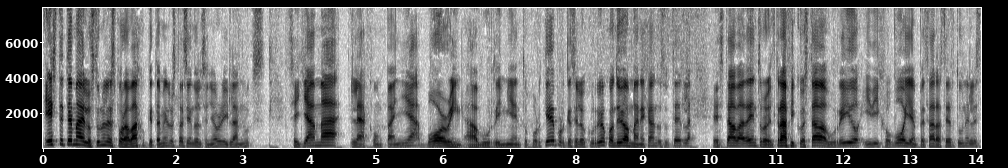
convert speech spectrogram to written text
este tema de los túneles por abajo, que también lo está haciendo el señor Elon Musk, se llama la compañía Boring, aburrimiento. ¿Por qué? Porque se le ocurrió cuando iba manejando su Tesla, estaba dentro del tráfico, estaba aburrido y dijo, voy a empezar a hacer túneles.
